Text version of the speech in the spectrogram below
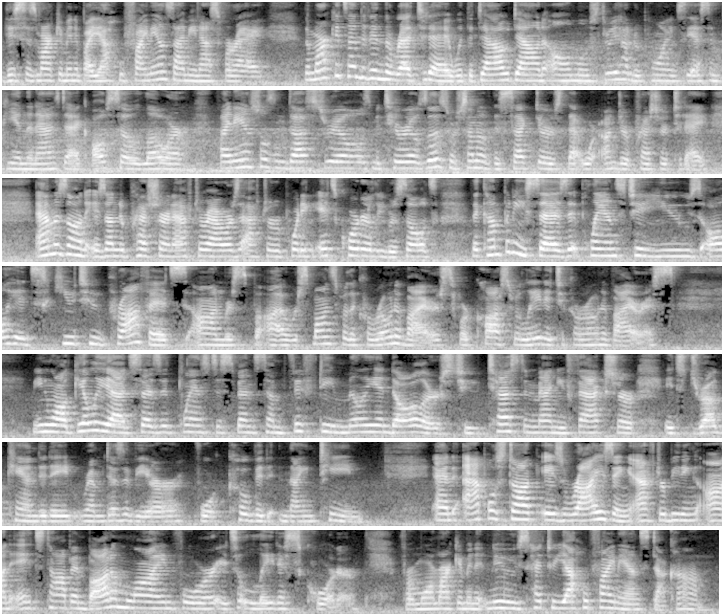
This is Market Minute by Yahoo Finance. I'm Ines Ferre. The markets ended in the red today with the Dow down almost 300 points, the S&P and the Nasdaq also lower. Financials, industrials, materials, those were some of the sectors that were under pressure today. Amazon is under pressure in after hours after reporting its quarterly results. The company says it plans to use all its Q2 profits on resp- uh, response for the coronavirus for costs related to coronavirus. Meanwhile, Gilead says it plans to spend some $50 million to test and manufacture its drug candidate remdesivir for COVID 19. And Apple stock is rising after beating on its top and bottom line for its latest quarter. For more market minute news, head to yahoofinance.com.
